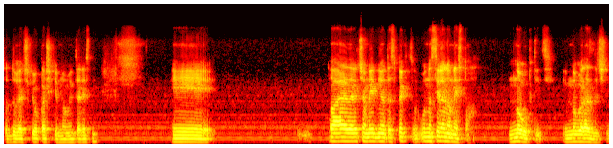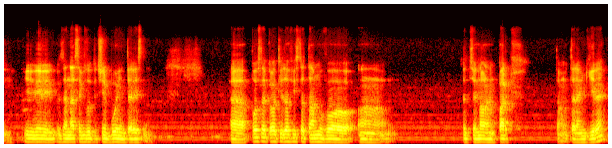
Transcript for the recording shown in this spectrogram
со дугачки опашки, многу интересни. И Тоа е, да речем, едниот аспект у населено место. Многу птици и многу различни и или, за нас екзотични бои интересни. А, после кога отидов исто таму во а, национален парк таму Тарангире,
